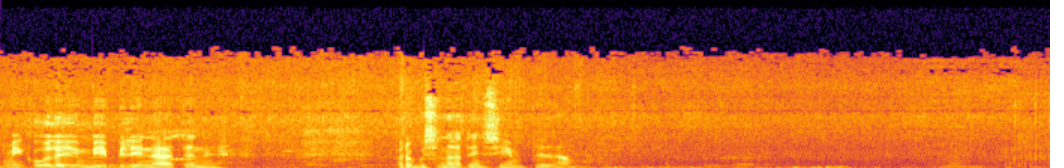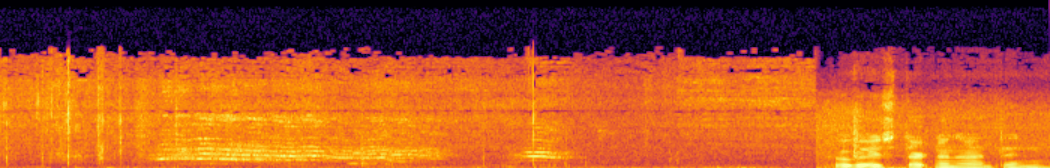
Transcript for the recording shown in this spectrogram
may kulay yung bibili natin eh. Pero gusto natin simple lang. So guys, start na natin.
